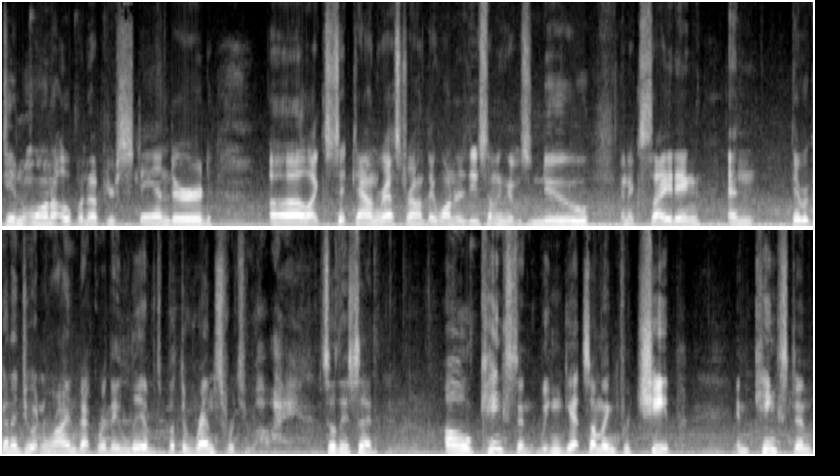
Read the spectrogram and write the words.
didn't want to open up your standard, uh, like sit down restaurant. They wanted to do something that was new and exciting. And they were going to do it in Rhinebeck where they lived, but the rents were too high. So they said, Oh, Kingston, we can get something for cheap in Kingston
